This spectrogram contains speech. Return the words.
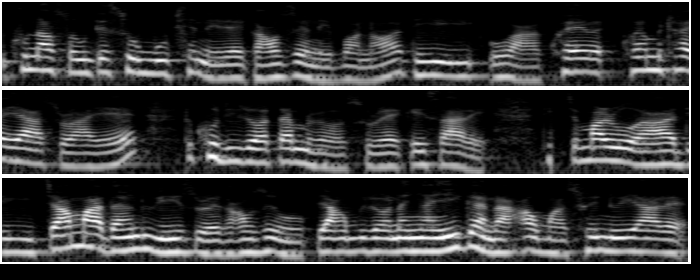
အခုနောက်ဆုံးတစ်ဆို့မှုဖြစ်နေတဲ့ခေါင်းစဉ်တွေခွဲမထွက်ရဆိုတာရယ်။တခုတည်းသောတပ်မတော်ဆိုတဲ့ကိစ္စတွေ။ကျမတို့ကကျားမတန်းတူရေးဆိုတဲ့ခေါင်းစဉ်ကိုပြောင်းပြီးတော့နိုင်ငံရေးကဏ္ဍအောက်မှာဆွေးနွေးရတဲ့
